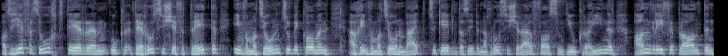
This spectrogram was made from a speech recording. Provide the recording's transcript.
Also hier versucht der, ähm, der russische Vertreter Informationen zu bekommen, auch Informationen weiterzugeben, dass eben nach russischer Auffassung die Ukrainer Angriffe planten,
